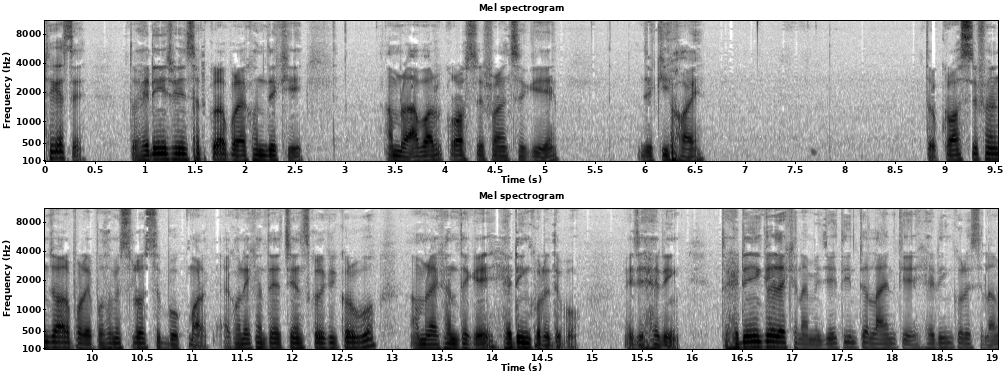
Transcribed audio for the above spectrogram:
ঠিক আছে? তো হেডিং হিসেবে ইনসার্ট করার পর এখন দেখি আমরা আবার ক্রস রেফারেন্সে গিয়ে যে কি হয়। তো ক্রস রেফারেন্স যাওয়ার পরে প্রথমে ছিল হচ্ছে বুকমার্ক এখন এখান থেকে চেঞ্জ করে কি করব? আমরা এখান থেকে হেডিং করে দেব। এই যে হেডিং তো হেডিংয়ে গিয়ে দেখেন আমি যেই তিনটা লাইনকে হেডিং করেছিলাম,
